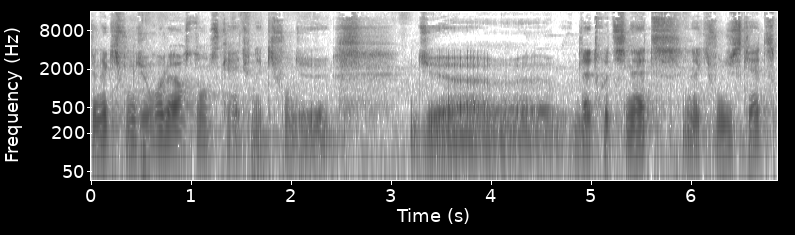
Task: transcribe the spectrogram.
Il y en a qui font du roller dans le skate, il y en a qui font du, du euh, de la trottinette, il y en a qui font du skate.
